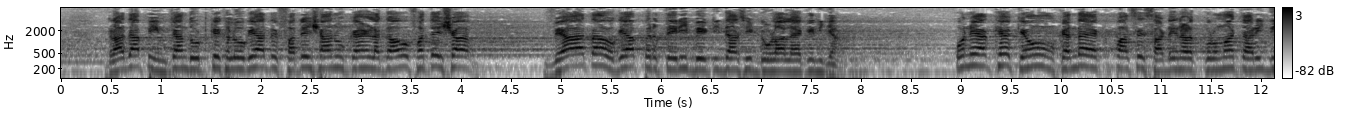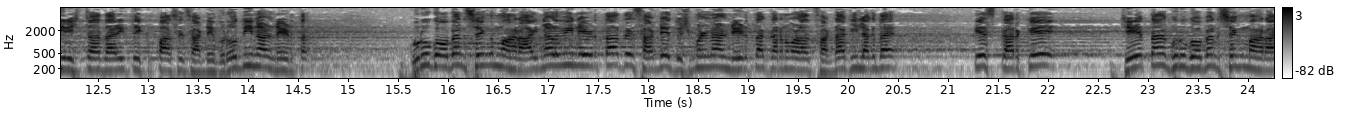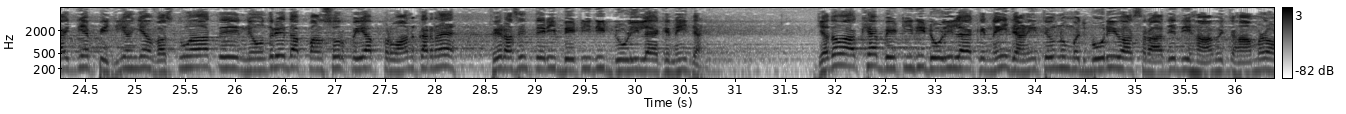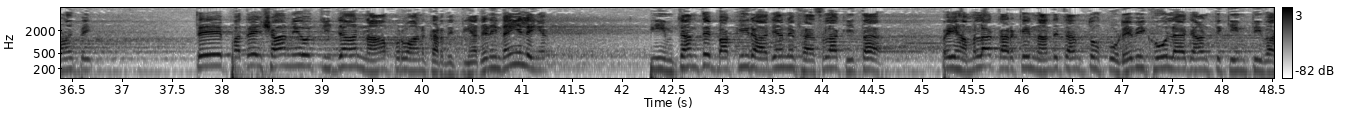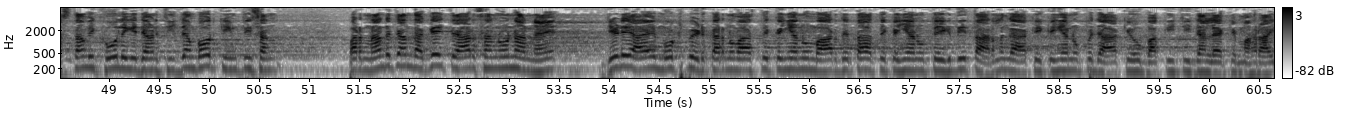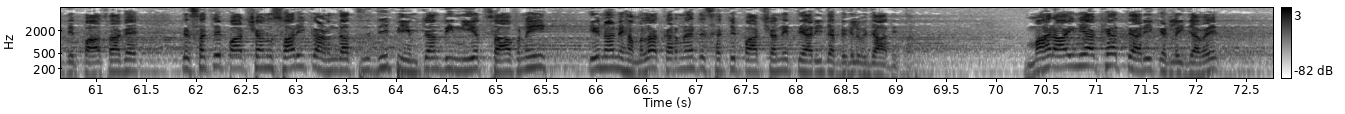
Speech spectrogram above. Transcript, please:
ਰਾਜਾ ਭੀਮਚੰਦ ਉੱਠ ਕੇ ਖਲੋ ਗਿਆ ਤੇ ਫਤਿਹ ਸ਼ਾਹ ਨੂੰ ਕਹਿਣ ਲੱਗਾ ਉਹ ਫਤਿਹ ਸ਼ਾਹ, ਵਿਆਹ ਤਾਂ ਹੋ ਗਿਆ, ਪਰ ਤੇਰੀ ਬੇਟੀ ਦਾ ਅਸੀਂ ਡੋਲਾ ਲੈ ਕੇ ਨਹੀਂ ਜਾਣਾ। ਉਹਨੇ ਆਖਿਆ, ਕਿਉਂ? ਕਹਿੰਦਾ, ਇੱਕ ਪਾਸੇ ਸਾਡੇ ਨਾਲ ਕੁਰਮਾਚਾਰੀ ਦੀ ਰਿਸ਼ਤਾਦਾਰੀ ਤੇ ਇੱਕ ਪਾਸੇ ਸਾਡੇ ਵਿਰੋਧੀ ਨਾਲ ਨੇੜਤਾ। ਗੁਰੂ ਗੋਬਿੰਦ ਸਿੰਘ ਮਹਾਰਾਜ ਨਾਲ ਵੀ ਨੇੜਤਾ ਤੇ ਸਾਡੇ ਦੁਸ਼ਮਣ ਨਾਲ ਨੇੜਤਾ ਕਰਨ ਵਾਲਾ ਸਾਡਾ ਕੀ ਲੱਗਦਾ ਹੈ? ਇਸ ਕਰਕੇ ਜੇ ਤਾਂ ਗੁਰੂ ਗੋਬਿੰਦ ਸਿੰਘ ਮਹਾਰਾਜ ਦੀਆਂ ਭੇਜੀਆਂ ਹੋਈਆਂ ਵਸਤੂਆਂ ਤੇ ਨਿਉਂਦਰੇ ਦਾ 500 ਰੁਪਇਆ ਪ੍ਰਵਾਨ ਕਰਨਾ ਹੈ, ਫਿਰ ਅਸੀਂ ਤੇਰੀ ਬੇਟੀ ਦੀ ਡੋਲੀ ਲੈ ਕੇ ਨਹੀਂ ਜਾਣੀ। ਜਦੋਂ ਆਖਿਆ ਬੇਟੀ ਦੀ ਡੋਲੀ ਲੈ ਕੇ ਨਹੀਂ ਜਾਣੀ ਤੇ ਉਹਨੂੰ ਮਜਬੂਰੀ ਵਾਸ ਰਾਜੇ ਦੀ ਹਾਂ ਵਿੱਚ ਹਾਂ ਮਿਲਾਉਣੀ ਪਈ। ਤੇ ਫਤਿਹ ਸ਼ਾਹ ਨੇ ਉਹ ਚੀਜ਼ਾਂ ਨਾ ਪ੍ਰਵਾਨ ਕਰ ਦਿੱਤੀਆਂ ਜਿਹੜੀ ਨਹੀਂ ਲਈਆਂ। ਭੀਮਚੰਦ ਤੇ ਬਾਕੀ ਰਾਜਿਆਂ ਨੇ ਫੈਸਲਾ ਕੀਤਾ ਭਈ ਹਮਲਾ ਕਰਕੇ ਆਨੰਦ ਚੰਦ ਤੋਂ ਘੋੜੇ ਵੀ ਖੋਹ ਲੈ ਜਾਣ ਤੇ ਕੀਮਤੀ ਵਸਤਾਂ ਵੀ ਖੋਹ ਲਈਏ ਜਾਣ, ਚੀਜ਼ਾਂ ਬਹੁਤ ਕੀਮਤੀ ਸਨ। ਪਰ ਆਨੰਦ ਚੰਦ ਅੱਗੇ ਹੀ ਤਿਆਰ ਸਨ ਉਹਨਾਂ ਨੇ, ਜਿਹੜੇ ਆਏ ਮੁੱਠ ਭੇੜ ਕਰਨ ਵਾਸਤੇ ਕਈਆਂ ਨੂੰ ਮਾਰ ਦਿੱਤਾ ਤੇ ਕਈਆਂ ਨੂੰ ਤੇਗ ਦੀ ਧਾਰ ਲੰਘਾ ਕੇ, ਕਈਆਂ ਨੂੰ ਭਜਾ ਕੇ ਉਹ ਬਾਕੀ ਚੀਜ਼ਾਂ ਲੈ ਕੇ ਮਹਾਰਾਜ ਦੇ ਪਾਸ ਆ ਗਏ। ਤੇ ਸੱਚੇ ਪਾਤਸ਼ਾਹ ਨੂੰ ਸਾਰੀ ਕਹਾਣੀ ਦੱਸ ਦਿੱਤੀ ਭੀਮਚੰਦ ਦੀ ਨੀਅਤ ਸਾਫ਼ ਨਹੀਂ ਇਹਨਾਂ ਨੇ ਹਮਲਾ ਕਰਨਾ ਹੈ ਤੇ ਸੱਚੇ ਪਾਤਸ਼ਾਹ ਨੇ ਤਿਆਰੀ ਦਾ ਬਿਗਲ ਵਜਾ ਦਿੱਤਾ। ਮਹਾਰਾਜ ਨੇ ਆਖਿਆ, ਤਿਆਰੀ ਕਰ ਲਈ ਜਾਵੇ।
